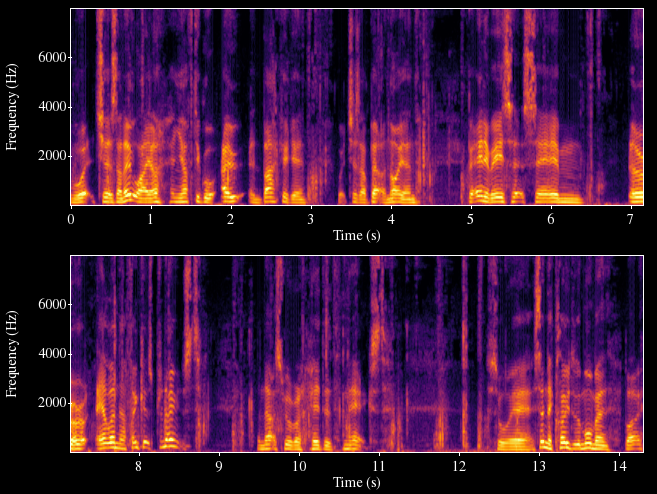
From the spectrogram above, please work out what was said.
which is an outlier, and you have to go out and back again, which is a bit annoying. But anyways, it's um, Yr Elen, I think it's pronounced, and that's where we're headed next. So uh, it's in the cloud at the moment, but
